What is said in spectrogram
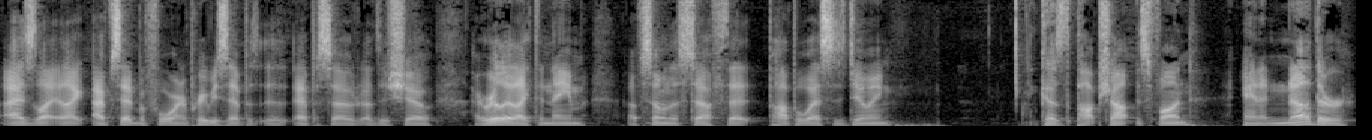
as like, like I've said before in a previous epi- episode of the show, I really like the name of some of the stuff that Pop! OS is doing because the Pop Shop is fun. And another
